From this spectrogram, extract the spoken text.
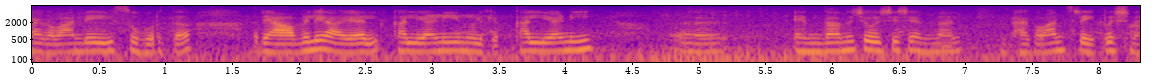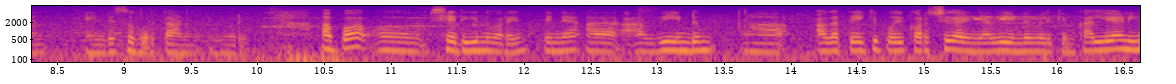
ഭഗവാന്റെ ഈ സുഹൃത്ത് രാവിലെ ആയാൽ കല്യാണി എന്ന് വിളിക്കും. കല്യാണി എന്താന്ന് ചോദിച്ചു ചെന്നാൽ ഭഗവാൻ ശ്രീകൃഷ്ണൻ എന്റെ സുഹൃത്താണ് എന്ന് പറയും. അപ്പോൾ ശരി എന്ന് പറയും. പിന്നെ വീണ്ടും അകത്തേക്ക് പോയി കുറച്ച് കഴിഞ്ഞാൽ വീണ്ടും വിളിക്കും. കല്യാണി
